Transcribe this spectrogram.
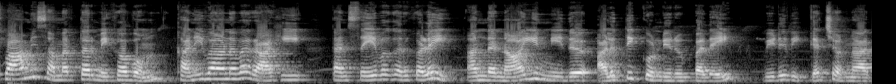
சுவாமி சமர்த்தர் மிகவும் கனிவானவராகி தன் சேவகர்களை அந்த நாயின் மீது அழுத்திக் கொண்டிருப்பதை விடுவிக்கச் சொன்னார்.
